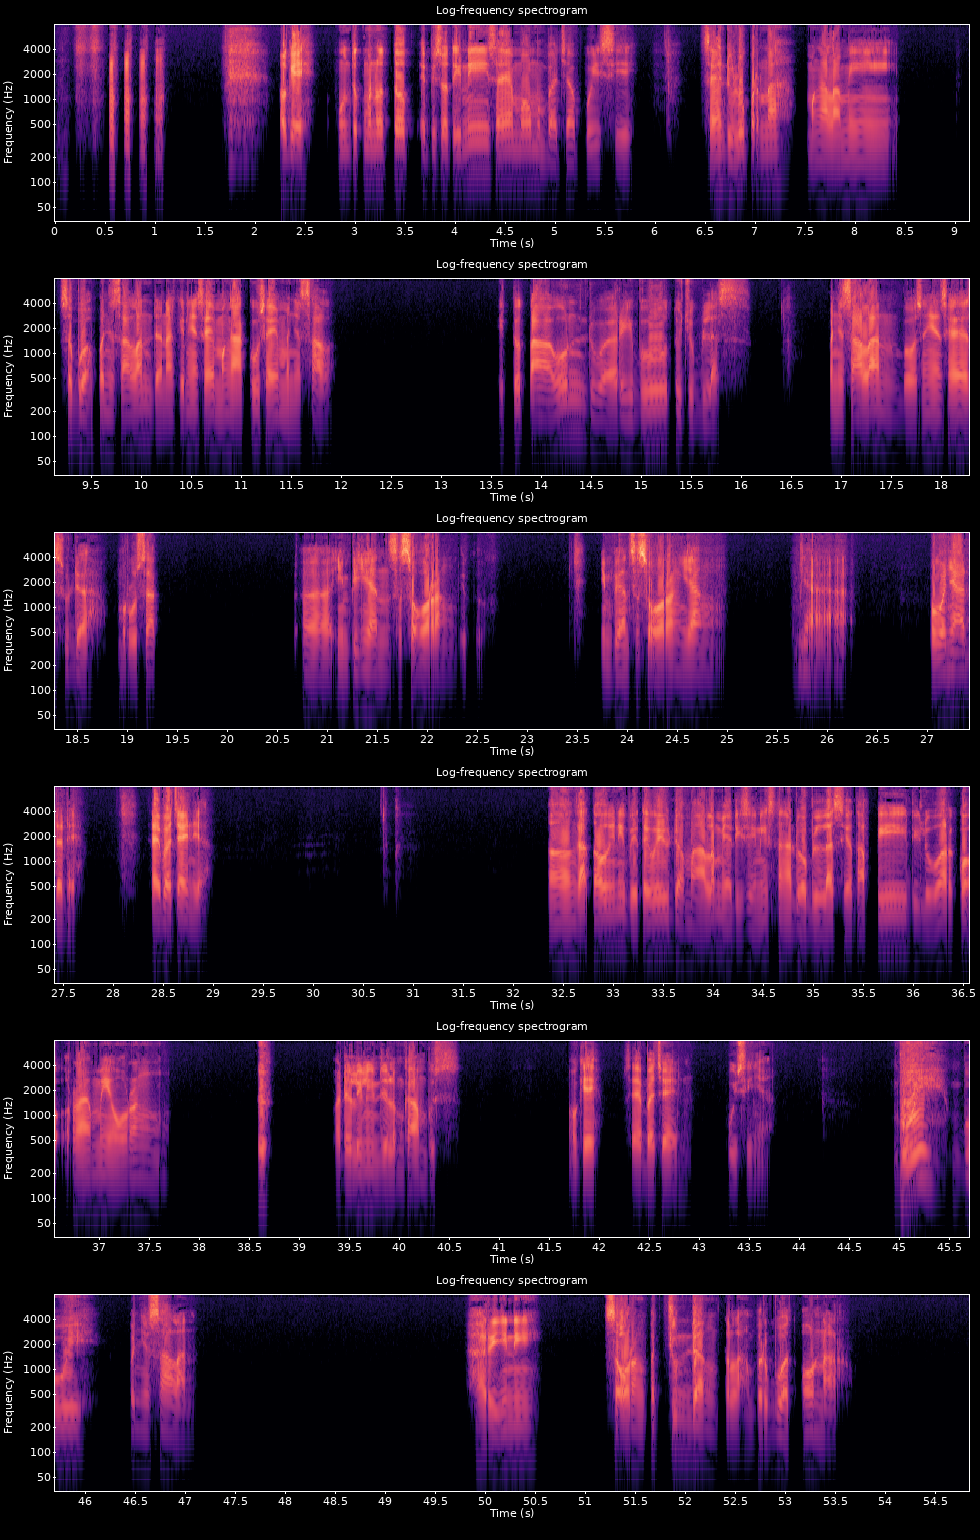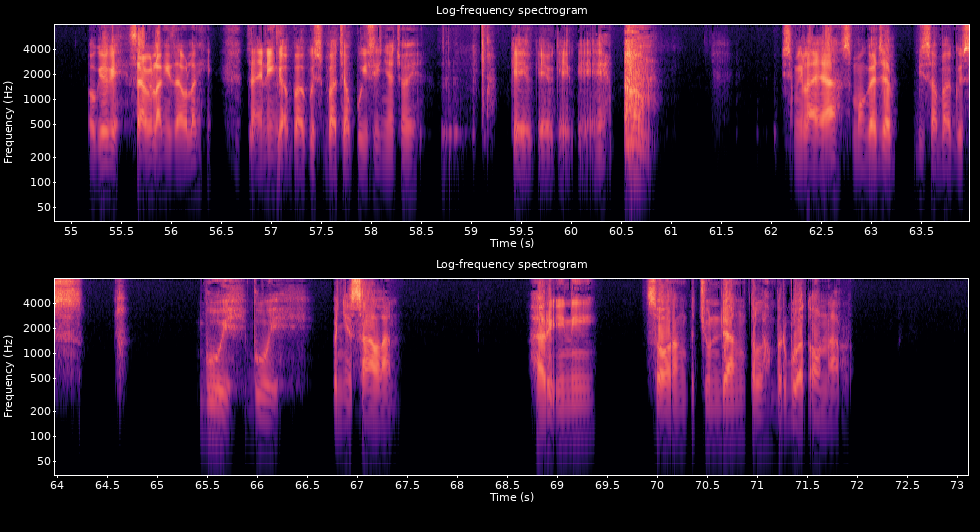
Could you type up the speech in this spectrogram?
Oke untuk menutup episode ini saya mau membaca puisi. Saya dulu pernah mengalami sebuah penyesalan dan akhirnya saya mengaku saya menyesal. Itu tahun 2017 penyesalan bahwasanya saya sudah merusak eh, impian seseorang gitu. Impian seseorang yang ya pokoknya ada deh saya bacain ya. Eh, nggak tahu ini btw udah malam ya di sini setengah 12 ya tapi di luar kok rame orang. Huh, padahal ini di dalam kampus. Oke saya bacain puisinya. Buih buih penyesalan. Hari ini seorang pecundang telah berbuat onar. Oke oke, saya ulangi, saya ulangi. Saya ini nggak bagus baca puisinya, coy. Oke oke oke oke. Bismillah ya, semoga aja bisa bagus. Buih, buih, penyesalan. Hari ini, seorang pecundang telah berbuat onar.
